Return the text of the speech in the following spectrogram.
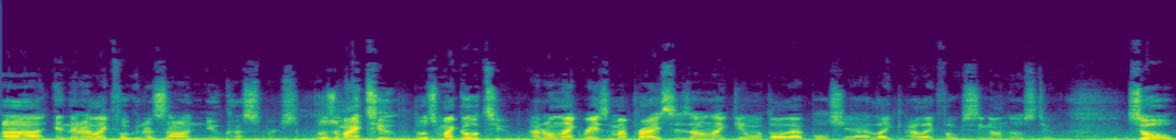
Uh, and then I like focusing on new customers. Those are my two. Those are my go-to. I don't like raising my prices. I don't like dealing with all that bullshit. I like I like focusing on those two. So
